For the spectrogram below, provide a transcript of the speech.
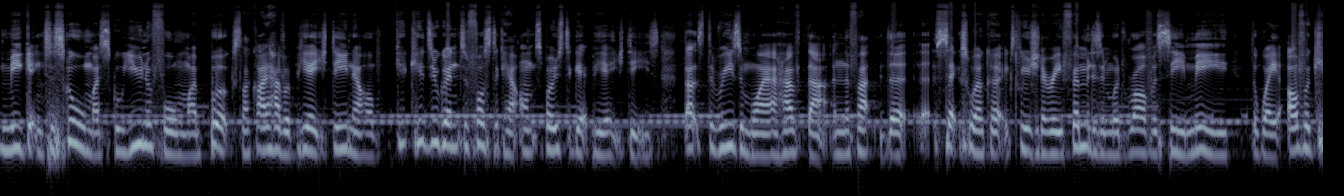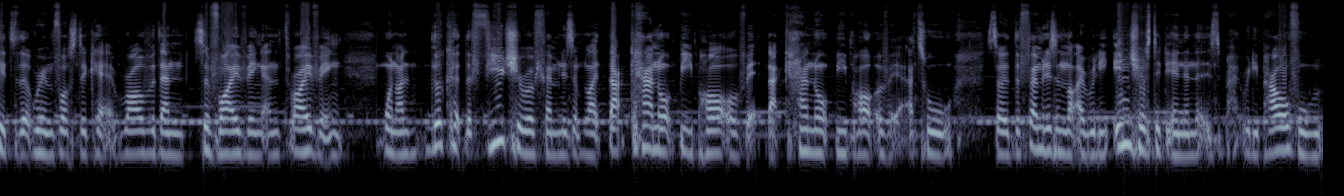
me getting to school, my school uniform, my books. Like I have a PhD now. Kids who go into foster care aren't supposed to get PhDs. That's the reason why I have that, and the fact that uh, sex worker exclusionary feminism would rather see me the way other kids that were in foster care, rather than surviving and thriving. When I look at the future of feminism, like that cannot be part of it. That cannot be part of it at all. So the feminism that I'm really interested in and that is really powerful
